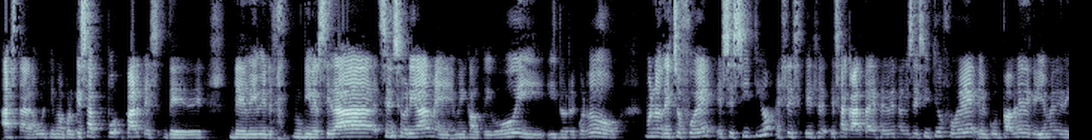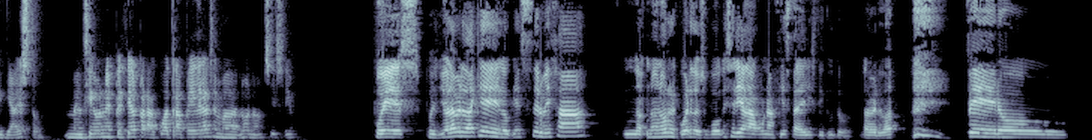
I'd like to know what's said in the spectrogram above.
hasta la última, porque esa parte de, de divir- diversidad sensorial me, me cautivó y, y lo recuerdo. Bueno, de hecho fue ese sitio, esa carta de cerveza de ese sitio fue el culpable de que yo me dediqué a esto. Mención especial para Cuatro Pedras en Badalona, sí, sí. Pues, pues yo la verdad que lo que es cerveza no, no lo recuerdo. Supongo que sería alguna fiesta del instituto, la verdad. Pero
